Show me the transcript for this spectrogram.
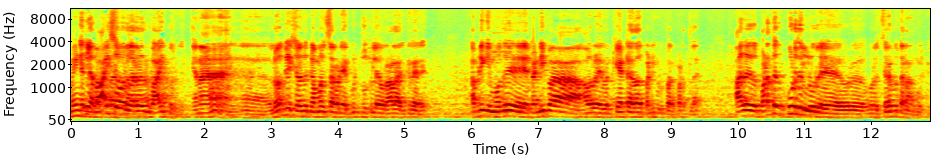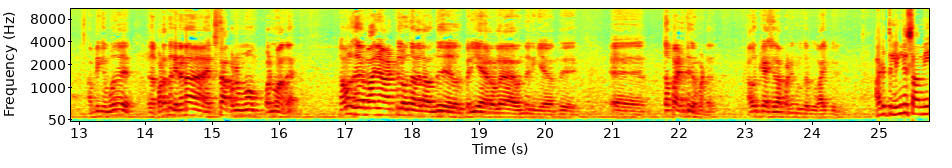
இல்ல மெயின்டைன் வாய்ஸ் ஓவர் வர்றதுக்கு வாய்ப்பு இருக்கு. ஏன்னா லோகேஷ் வந்து கமல் சாருடைய குட் புக்கில் ஒரு ஆளா இருக்கிறாரு. அப்படிங்கும் போது கண்டிப்பா அவர் இவர் கேட்ட ஏதாவது பண்ணி கொடுப்பாரு படத்துல. அது படத்துக்கு கூடுதல் ஒரு ஒரு ஒரு சிறப்பு தரம் அவங்களுக்கு. அப்படிங்கும்போது அந்த படத்துக்கு என்னென்ன எக்ஸ்ட்ரா பண்ணணுமோ பண்ணுவாங்க. கமல் சார் மாதிரி ஆட்கள் வந்து அதில் வந்து ஒரு பெரிய அளவில் வந்து நீங்கள் வந்து அஹ், தப்பா எடுத்துக்கிற மாட்டார். அவர் கேஷுவலாக பண்ணி கொடுக்கறதுக்கு வாய்ப்பு இருக்கு. அடுத்து லிங்குசாமி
